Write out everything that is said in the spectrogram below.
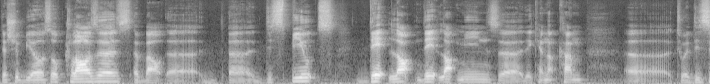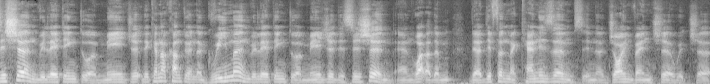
There should be also clauses about uh, uh, disputes deadlock. Deadlock means uh, they cannot come uh, to a decision relating to a major, they cannot come to an agreement relating to a major decision and what are the, there are different mechanisms in a joint venture which uh,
